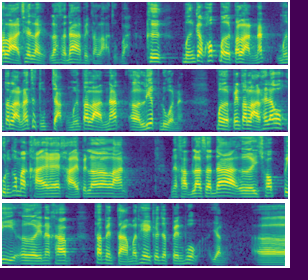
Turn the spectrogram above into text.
ตลาดเช่นอะไร Lazada เป็นตลาดถูกปะคือเหมือนกับเขาเปิดตลาดนัด เหมือนตลาดนัดจตุจักรเหมือนตลาดนัดเอ่อเรียบด่วนอะเปิดเป็นตลาดให้แล้วก็คุณก็มาขายขายขายเป็นร้านๆนะครับ Lazada เอ่ย Shopee เอ่ยนะครับถ้าเป็นต่างประเทศก็จะเป็นพวกอย่างเอ่อ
